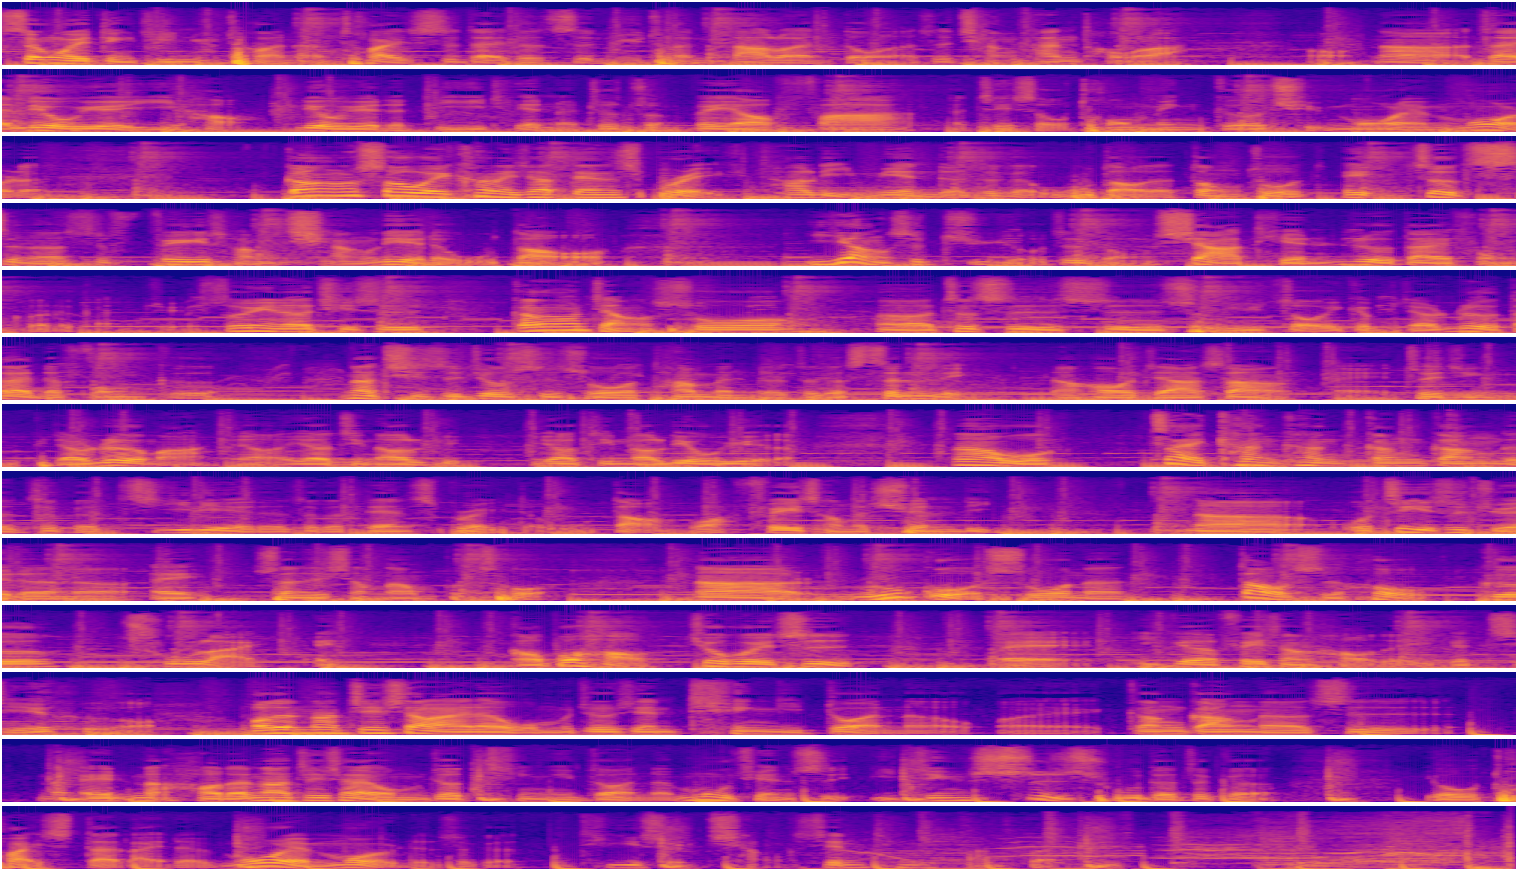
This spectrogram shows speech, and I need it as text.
身为顶级女团呢，Twice 在这次女团大乱斗呢是抢滩头啦哦。那在六月一号，六月的第一天呢，就准备要发这首同名歌曲《More and More》了。刚刚稍微看了一下 Dance Break，它里面的这个舞蹈的动作，诶，这次呢是非常强烈的舞蹈哦。一样是具有这种夏天热带风格的感觉，所以呢，其实刚刚讲说，呃，这次是属于走一个比较热带的风格，那其实就是说他们的这个森林，然后加上，哎，最近比较热嘛，要要进到要进到六月了，那我再看看刚刚的这个激烈的这个 dance break 的舞蹈，哇，非常的绚丽，那我自己是觉得呢，哎，算是相当不错。那如果说呢，到时候歌出来，哎。搞不好就会是，诶、一个非常好的一个结合哦。好的，那接下来呢，我们就先听一段呢，诶、刚刚呢是那诶，那好的，那接下来我们就听一段呢。目前是已经试出的这个由 Twice 带来的 More and More 的这个 Teaser 抢先听版本。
